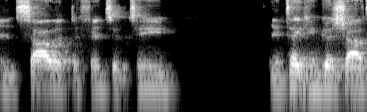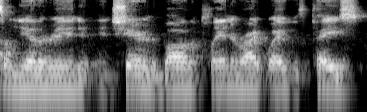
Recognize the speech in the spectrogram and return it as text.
and solid defensive team, and taking good shots on the other end, and, and sharing the ball and playing the right way with pace.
